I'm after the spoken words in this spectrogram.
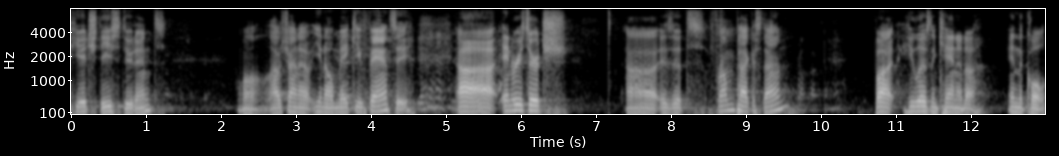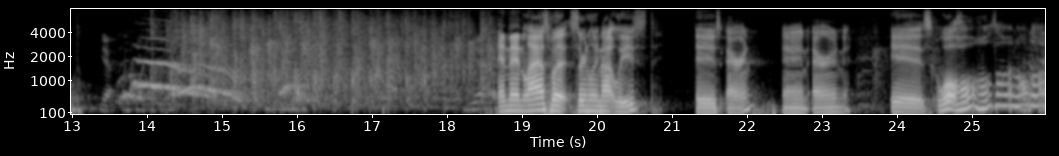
PhD student well, I was trying to, you know, make you fancy. Uh, in research, uh, is it from Pakistan? But he lives in Canada in the cold. And then last but certainly not least is Erin. And Erin is, well, hold, hold on, hold on.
